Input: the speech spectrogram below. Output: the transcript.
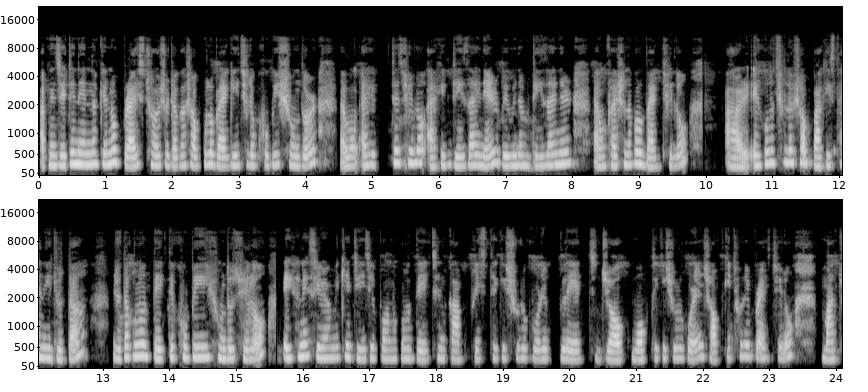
আপনি যেটি নেন না কেন প্রাইস ছয়শো টাকা। সবগুলো ব্যাগই ছিল খুবই সুন্দর এবং এক একটা ছিল এক এক ডিজাইনের বিভিন্ন ডিজাইনের এবং ফ্যাশনেবল ব্যাগ ছিল। আর এগুলো ছিল সব পাকিস্তানি জুতা। জুতাগুলো দেখতে খুবই সুন্দর ছিল। এখানে সিরামিকে যে যে পণ্যগুলো দেখছেন, কাপ পিস থেকে শুরু করে প্লেট, জগ, মগ থেকে শুরু করে সবকিছুরই প্রাইস ছিল। মাত্র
